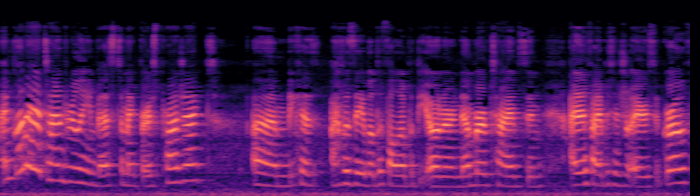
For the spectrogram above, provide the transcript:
I'm glad I had time to really invest in my first project um, because I was able to follow up with the owner a number of times and identify potential areas of growth.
